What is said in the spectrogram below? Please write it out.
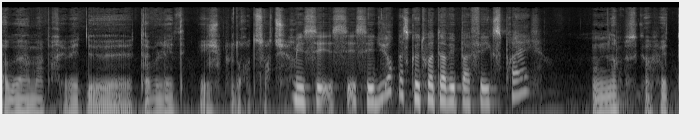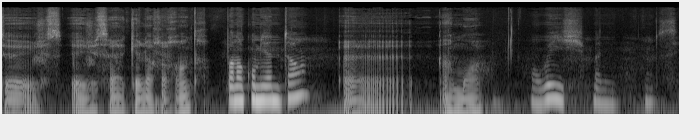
Ah ben, elle m'a privé de tablette et j'ai plus le droit de sortir. Mais c'est- dur parce que toi, t'avais pas fait exprès? Non, parce qu'en fait, euh, je, sais, je sais à quelle heure elle rentre. Pendant combien de temps? Euh, un mois. Oh Oui, bah, c'est...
